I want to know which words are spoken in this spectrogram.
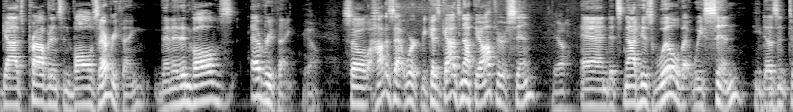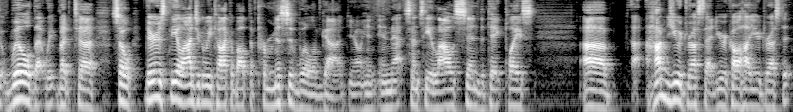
God's providence involves everything, then it involves everything. Yeah. So how does that work? Because God's not the author of sin Yeah. and it's not his will that we sin he doesn't will that we but uh, so there is theologically we talk about the permissive will of god you know in, in that sense he allows sin to take place. Uh, how did you address that? Do you recall how you addressed it?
